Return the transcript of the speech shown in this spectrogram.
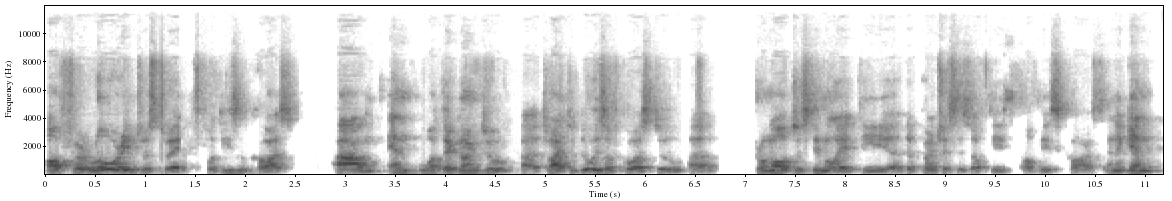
offer lower interest rates for diesel cars. Um, and what they're going to uh, try to do is, of course, to uh, promote to stimulate the uh, the purchases of these of these cars. And again,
